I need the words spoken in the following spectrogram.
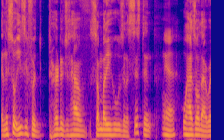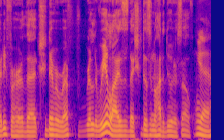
and it's so easy for her to just have somebody who's an assistant yeah, who has all that ready for her that she never ref- really realizes that she doesn't know how to do it herself. yeah,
